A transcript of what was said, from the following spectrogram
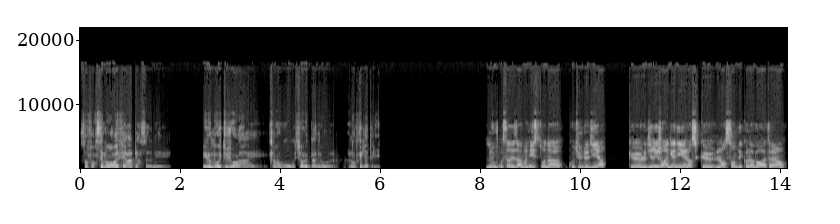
sans forcément en référer à personne. Et, le mot est toujours là, et écrit en gros sur le panneau euh, à l'entrée de l'atelier. Nous, au sein des harmonistes, on a coutume de dire que le dirigeant a gagné lorsque l'ensemble des collaborateurs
